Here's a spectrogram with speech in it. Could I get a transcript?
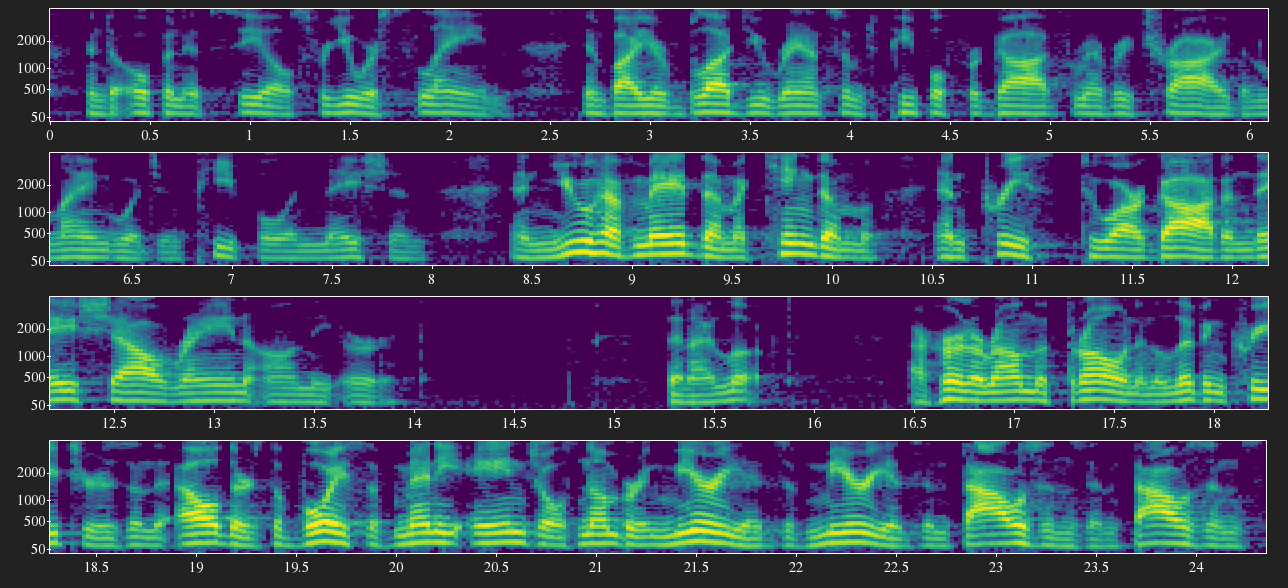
and to open its seals, for you were slain, and by your blood you ransomed people for God from every tribe and language and people and nation. And you have made them a kingdom and priests to our God, and they shall reign on the earth. Then I looked. I heard around the throne and the living creatures and the elders the voice of many angels, numbering myriads of myriads and thousands and thousands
